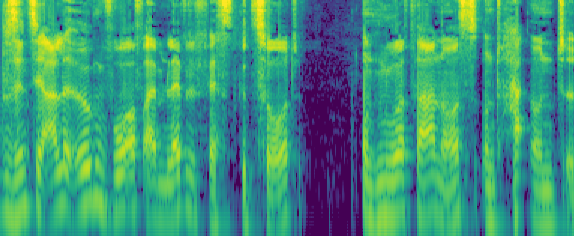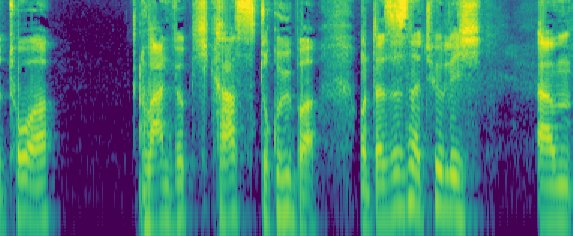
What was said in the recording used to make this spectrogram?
sind sie alle irgendwo auf einem Level festgezurrt und nur Thanos und, und äh, Thor waren wirklich krass drüber. Und das ist natürlich ähm,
